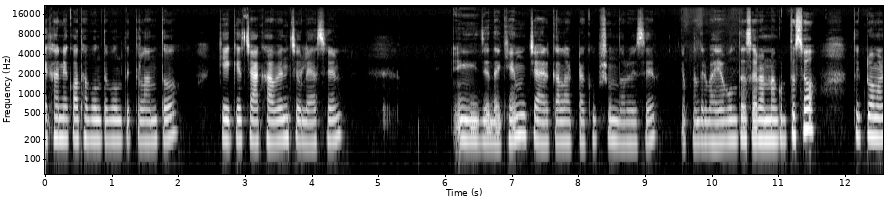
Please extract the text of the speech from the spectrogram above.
এখানে কথা বলতে বলতে ক্লান্ত, কে কে চা খাবেন চলে আসেন। এই যে দেখেন, চায়ের কালারটা খুব সুন্দর হয়েছে। আপনাদের ভাইয়া বলতেছে, রান্না করতেছো? তো একটু আমার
